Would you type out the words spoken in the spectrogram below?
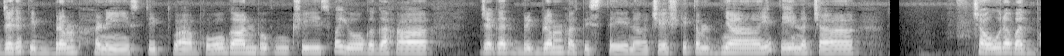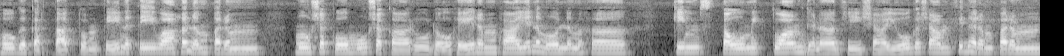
जगति ब्रह्मणि स्थित्वा भोगान् भुङ्क्षि स्वयोगगः जगद्ब्रह्मपिस्तेन चेष्टितं ज्ञायतेन च। चौरवद्भोगकर्ता त्वं तेन ते वाहनं परं। मूषको मूषकारूढो हेरम्भाय नमो नमः। किं स्तौमि त्वां गणाधीशा योगशान्तिधरं परम्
